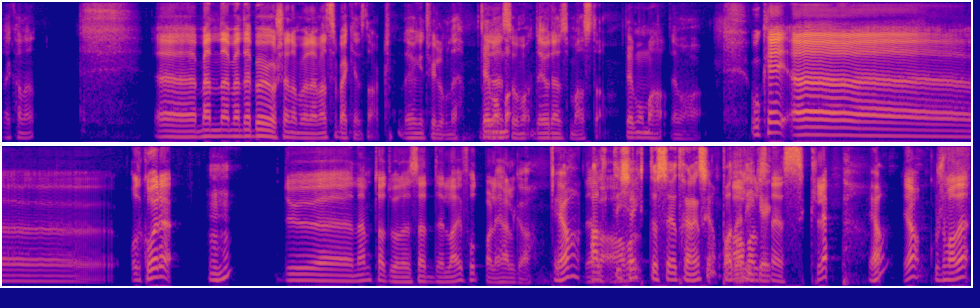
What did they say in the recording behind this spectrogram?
Det kan hende. Eh, men, men det bør jo skje noe med den venstrebacken snart. Det er jo ingen tvil om det. Det, Det er, den som, det er jo den som haster. Det må vi ha. Det må ha. OK. Uh, Odd Kåre, -hmm. du uh, nevnte at du hadde sett livefotball i helga. Ja, alltid kjekt å se treningskamper. Avaldsnes Klepp. Ja. ja. Hvordan var det?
